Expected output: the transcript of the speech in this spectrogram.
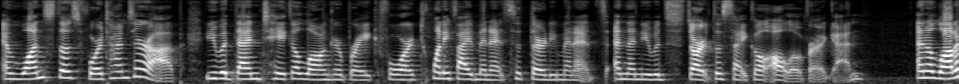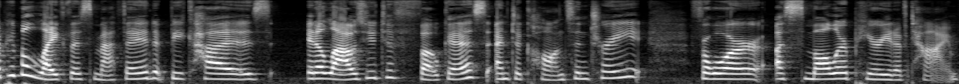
And once those four times are up, you would then take a longer break for 25 minutes to 30 minutes, and then you would start the cycle all over again. And a lot of people like this method because it allows you to focus and to concentrate for a smaller period of time.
